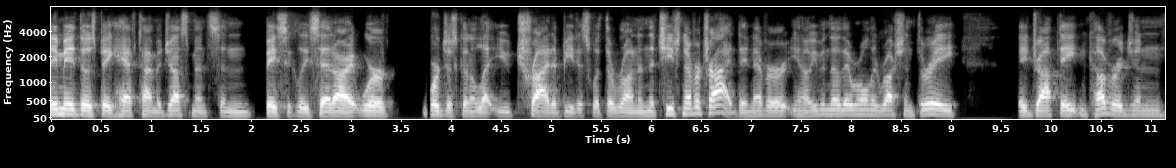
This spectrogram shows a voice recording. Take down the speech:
they made those big halftime adjustments and basically said, "All right, we're we're just going to let you try to beat us with the run." And the Chiefs never tried. They never, you know, even though they were only rushing three, they dropped eight in coverage, and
